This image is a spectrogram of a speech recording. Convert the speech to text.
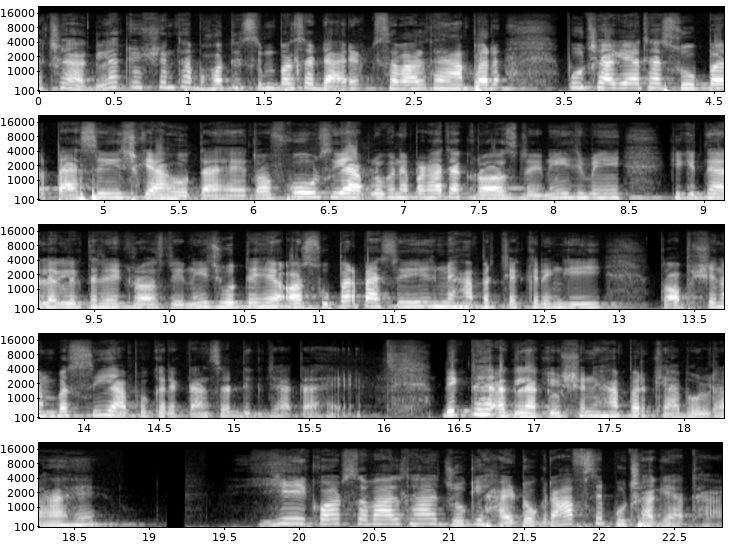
अच्छा अगला क्वेश्चन था, बहुत ही सिंपल सा डायरेक्ट सवाल था यहाँ पर। पूछा गया था सुपर पैसेज क्या होता है? तो ऑफकोर्स ये आप लोगों ने पढ़ा था क्रॉस ड्रेनेज में, कि कितने अलग अलग तरह के क्रॉस ड्रेनेज होते हैं, और सुपर पैसेज में यहाँ पर चेक करेंगे। तो ऑप्शन नंबर सी आपको करेक्ट आंसर दिख जाता है। देखते हैं अगला क्वेश्चन यहाँ पर क्या बोल रहा है। ये एक और सवाल था जो कि हाइड्रोग्राफ से पूछा गया था।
